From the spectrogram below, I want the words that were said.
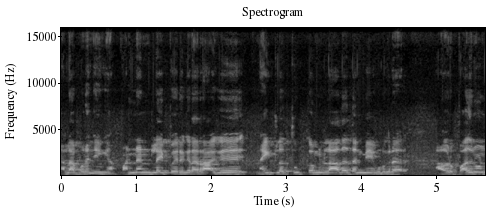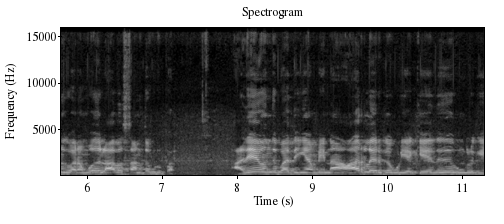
நல்லா புரிஞ்சுங்க. பன்னெண்டில் இப்போ இருக்கிற ராகு நைட்டில் தூக்கம் இல்லாத தன்மையை கொடுக்குறாரு. அவர் பதினொன்றுக்கு வரும்போது லாபஸ்தானத்தை கொடுப்பார். அதே வந்து பார்த்தீங்க அப்படின்னா ஆறில் இருக்கக்கூடிய கேது உங்களுக்கு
